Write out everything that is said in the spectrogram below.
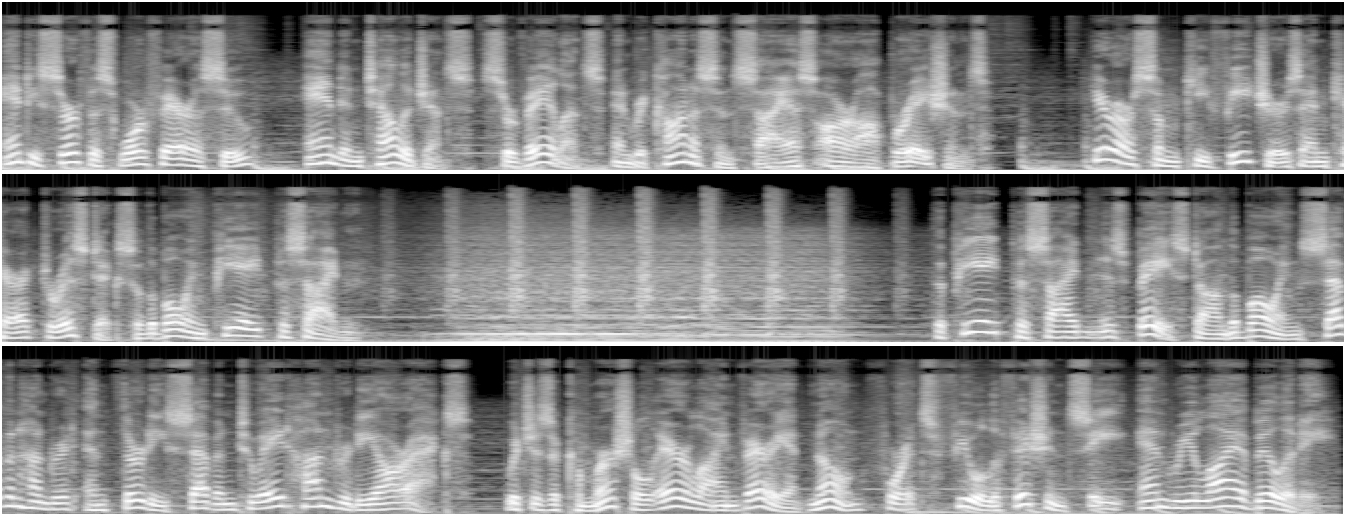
anti-surface warfare ASU, and intelligence, surveillance, and reconnaissance ISR operations. Here are some key features and characteristics of the Boeing P-8 Poseidon. The P-8 Poseidon is based on the Boeing 737-800ERX, which is a commercial airline variant known for its fuel efficiency and reliability.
